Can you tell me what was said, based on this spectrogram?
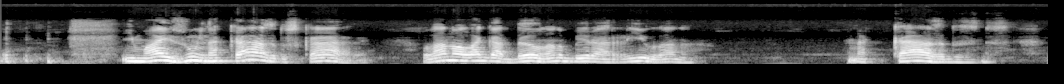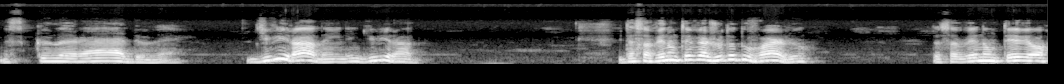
e mais um, e na casa dos caras. Lá no Alagadão, lá no Beira Rio, lá na, na casa dos, dos, dos Colorado, velho. De virada ainda, hein? De virada. E dessa vez não teve ajuda do VAR, viu? Dessa vez não teve, ó.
